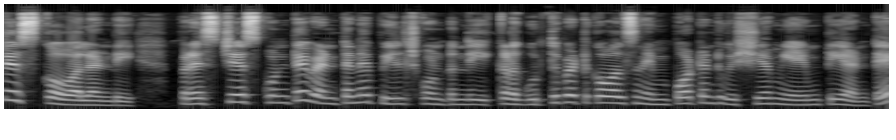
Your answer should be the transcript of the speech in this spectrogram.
చేసుకోవాలండి. ప్రెస్ చేసుకుంటే వెంటనే పీల్చుకుంటుంది. ఇక్కడ గుర్తుపెట్టుకోవాల్సిన ఇంపార్టెంట్ విషయం ఏమిటి అంటే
